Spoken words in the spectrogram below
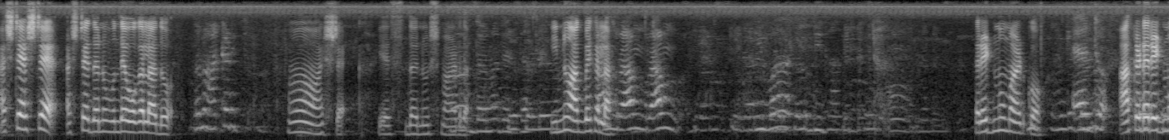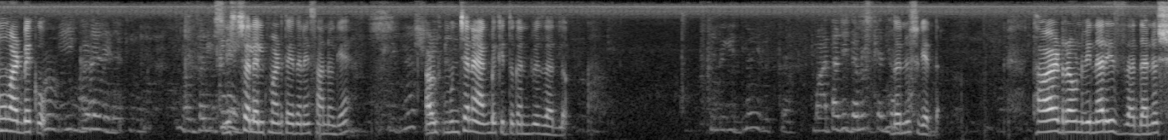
ಅಷ್ಟೇ ಅಷ್ಟೇ ಅಷ್ಟೇ ಧನು ಮುಂದೆ ಹೋಗಲ್ಲ ಅದು. ಹ್ಞೂ ಅಷ್ಟೇ. ಎಸ್ ಧನುಷ್ ಮಾಡ್ದ. ಇನ್ನೂ ಆಗ್ಬೇಕಲ್ಲ? ರೆಡ್ ಮೂವ್ ಮಾಡ್ಕೋ. ಆ ಕಡೆ ರೆಡ್ ಮೂವ್ ಮಾಡಬೇಕು. ನಿಶ್ಚಲ್ ಹೆಲ್ಪ್ ಮಾಡ್ತಾ ಇದ್ದಾನೆ ಸಾನುಗೆ. ಅವಳು ಮುಂಚೆನೇ ಆಗಬೇಕಿತ್ತು ಕನ್ಫ್ಯೂಸ್ ಆದ್ಲು. ಧನುಷ್ ಗೆದ್ದ. Third round winner is Dhanush.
